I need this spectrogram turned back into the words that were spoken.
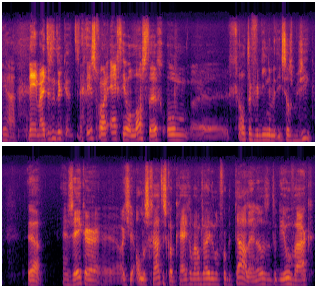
ja. Nee, maar het is natuurlijk. Het, het is gewoon echt heel lastig om eh, geld te verdienen met iets als muziek. ja. En zeker eh, als je alles gratis kan krijgen, waarom zou je er nog voor betalen? En dat is natuurlijk heel vaak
